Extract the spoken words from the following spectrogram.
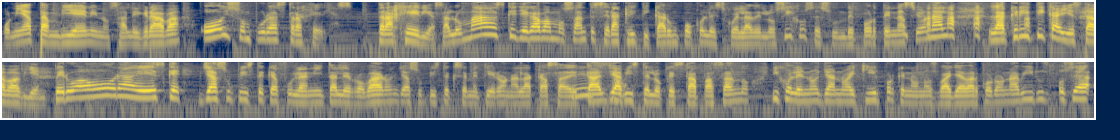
ponía tan bien y nos alegraba. Hoy son puras tragedias. Tragedias. A lo más que llegábamos antes era criticar un poco la escuela de los hijos, es un deporte nacional. la crítica y estaba bien. Pero ahora es que ya supiste que a fulanita le robaron, ya supiste que se metieron a la casa de tal, ya viste lo que está pasando. Híjole, no, ya no hay que ir porque no nos vaya a dar coronavirus. O sea,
